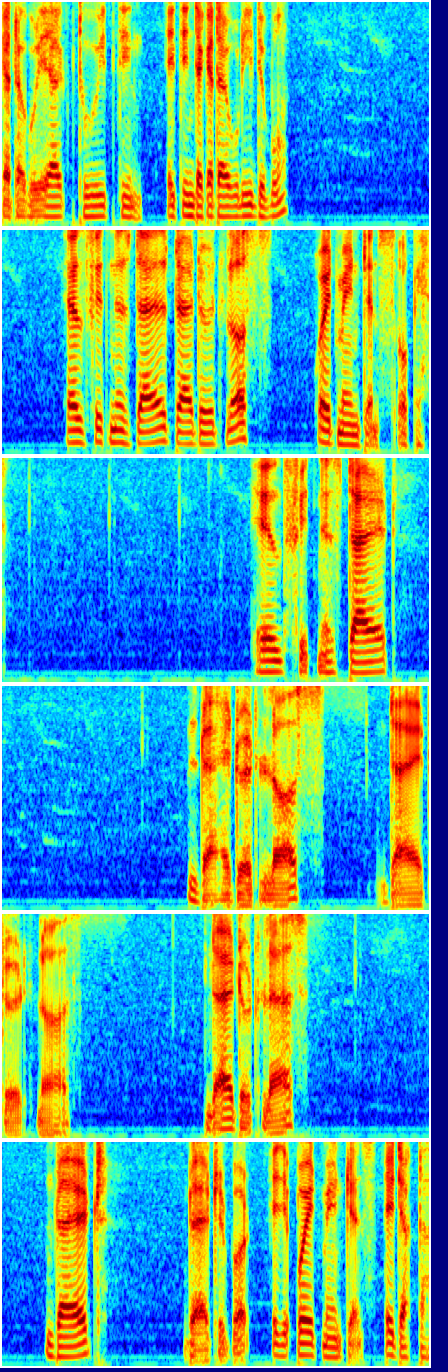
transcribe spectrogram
ক্যাটাগরি, এক, দুই, তিন, এই তিনটা ক্যাটাগরি দেব। Health fitness diet diet weight loss weight maintenance okay health fitness diet diet weight loss, diet weight loss diet weight loss diet ডায়েটের পর এই যে ওয়েট মেনটেন্স এইটা একটা।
